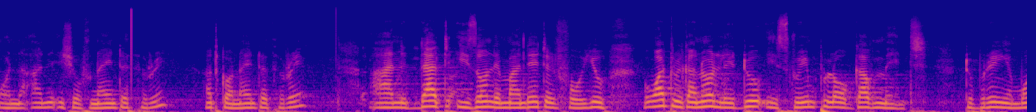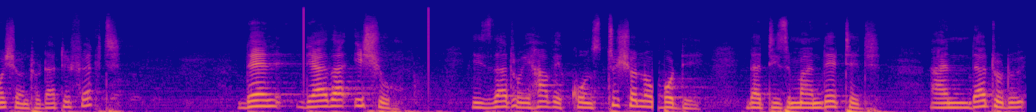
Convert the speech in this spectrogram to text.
on an issue of 93, Article 93, and that is only mandated for you. What we can only do is to implore government to bring a motion to that effect. Then the other issue is that we have a constitutional body that is mandated, and that would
